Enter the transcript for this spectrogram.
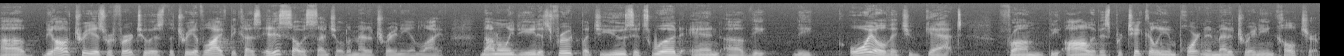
uh, the olive tree is referred to as the tree of life because it is so essential to Mediterranean life. Not only do you eat its fruit, but you use its wood and uh, the, the oil that you get from the olive is particularly important in Mediterranean culture.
